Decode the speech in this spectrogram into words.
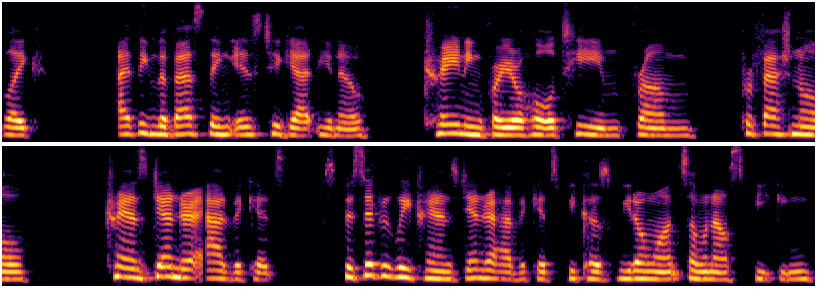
Like, I think the best thing is to get, you know, training for your whole team from professional transgender advocates specifically transgender advocates because we don't want someone else speaking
